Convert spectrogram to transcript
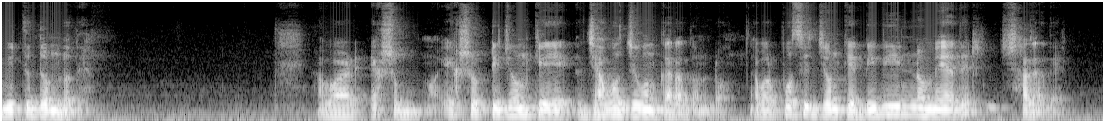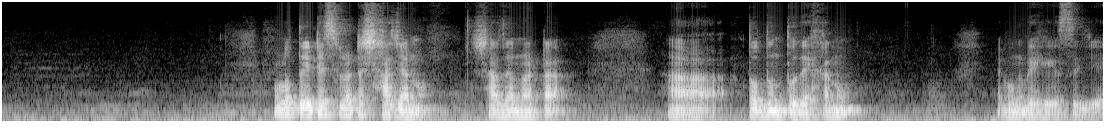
মৃত্যুদণ্ড দেয়। আবার একশো, একষট্টি জনকে যাবজ্জীবন কারাদণ্ড, আবার পঁচিশ জনকে বিভিন্ন মেয়াদের সাজা দেয়। মূলত এটা ছিল একটা সাজানো সাজানো একটা তদন্ত দেখানো এবং দেখে গেছে যে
